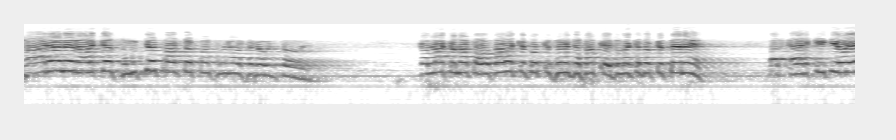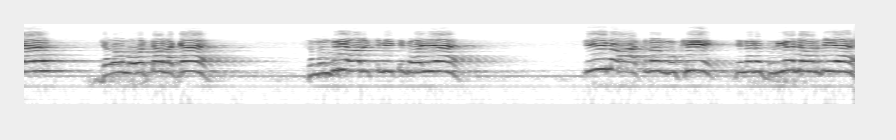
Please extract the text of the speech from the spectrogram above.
ਸਾਰਿਆਂ ਨੇ ਰਲ ਕੇ ਸਮੁੱਚੇ ਤੌਰ ਤੇ ਪੰਥ ਨਾਲ ਸਹਿਯੋਗ ਦਿੱਤਾ ਹੋਵੇ। ਕੱਲਾ ਕੱਲਾ ਤਾਂ ਕਿਤੋਂ ਕਿਸੇ ਨੇ ਜਥਾ ਭੇਜ ਕਿਤੋਂ ਕਿਤੇ ਨੇ। ਪਰ ਐਰਕੀ ਕੀ ਹੋਇਆ, ਜਦੋਂ ਮੋਰਚਾ ਲੱਗਾ ਸਮੁੰਦਰੀ ਹਾਲਤ ਮੀਟਿੰਗ ਹੋਈ ਹੈ। ਕੀ ਮਹਾਤਮਾ ਮੁਖੀ ਜਿਨ੍ਹਾਂ ਨੂੰ ਦੁਨੀਆ ਜਾਣਦੀ ਹੈ?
